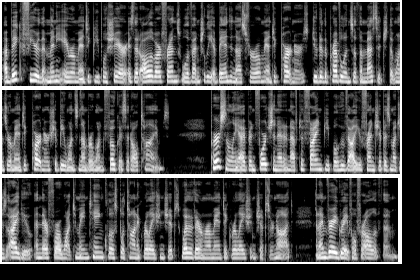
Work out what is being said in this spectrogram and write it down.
A big fear that many aromantic people share is that all of our friends will eventually abandon us for romantic partners due to the prevalence of the message that one's romantic partner should be one's number one focus at all times. Personally, I've been fortunate enough to find people who value friendship as much as I do, and therefore want to maintain close platonic relationships, whether they're romantic relationships or not, and I'm very grateful for all of them.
